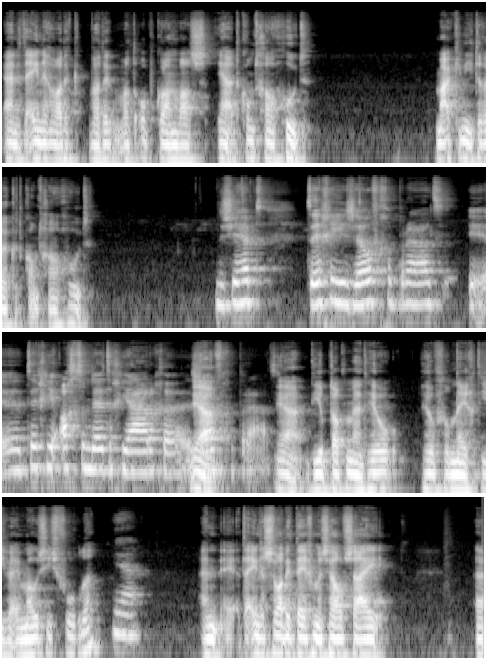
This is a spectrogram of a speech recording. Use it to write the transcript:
En het enige wat, ik, wat, ik, wat opkwam was... Ja, het komt gewoon goed. Maak je niet druk, het komt gewoon goed. Dus je hebt tegen jezelf gepraat, eh, tegen je 38-jarige Ja. zelf gepraat. Ja, die op dat moment heel, heel veel negatieve emoties voelde. Ja. En het enige wat ik tegen mezelf zei, eh,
